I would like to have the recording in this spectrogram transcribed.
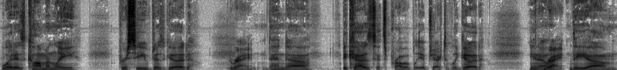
what is commonly perceived as good, Right. and uh, because it's probably objectively good, you know. Right. The um,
